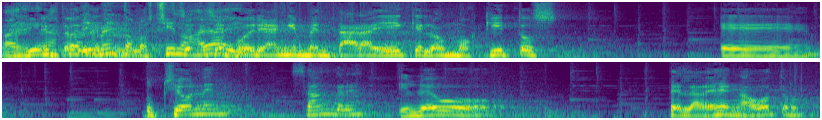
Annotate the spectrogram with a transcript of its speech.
Así en experimentos, los chinos allá. Se podrían inventar ahí que los mosquitos eh, succionen sangre y luego te la dejen a otro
